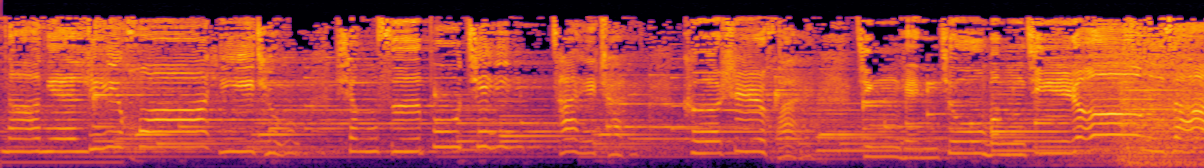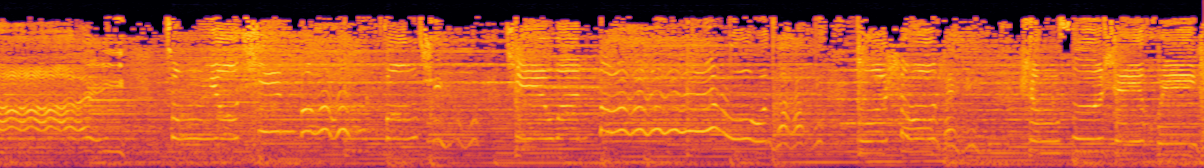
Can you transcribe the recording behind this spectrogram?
那年梨花依旧，相思不及采摘。可释怀，今夜旧梦今仍在。纵有千般风情，千万般无奈。多少泪，生死谁会眼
